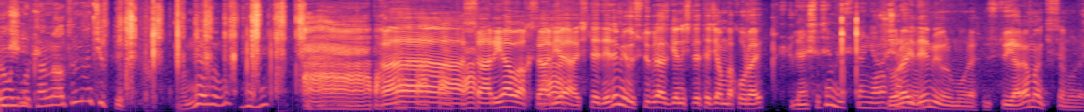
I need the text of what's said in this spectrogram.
Onun bir şey. yumurtanın altından çıktı. Lan nerede bu? Ne? Aa bak bak bak Aa, bak. bak. sarıya bak sarıya. İşte dedim ya üstü biraz genişleteceğim bak orayı. Üstü genişleteyim mi? Üstten yanaşamıyorum. Orayı demiyorum oraya. Üstü yaraman ki sen orayı.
